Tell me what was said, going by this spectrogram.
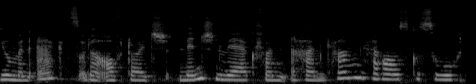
Human Acts oder auf Deutsch Menschenwerk von Han Kang herausgesucht.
